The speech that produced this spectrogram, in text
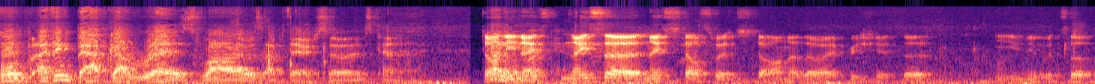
Well, I think Bap got res while I was up there, so it was kind of. Donnie, nice, nice, uh, nice stealth switch to Ana though. I appreciate that. You knew what's up.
